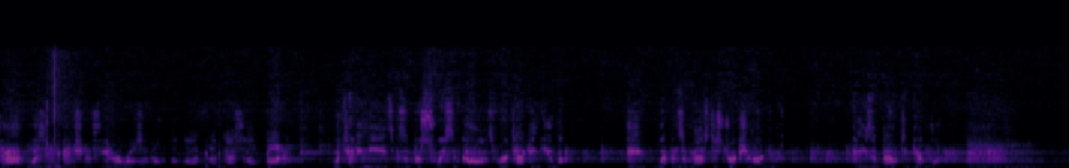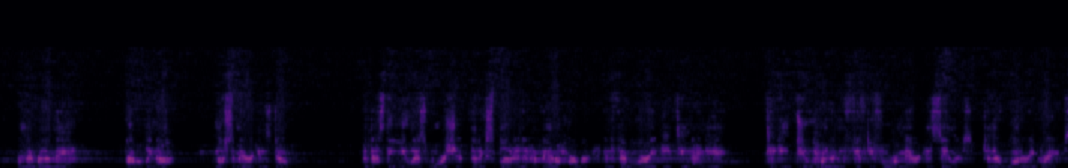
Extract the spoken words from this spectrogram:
That was an invention of Theodore Roosevelt. The loss of national honor. What Teddy needs is a persuasive cause for attacking Cuba, a weapons of mass destruction argument. And he's about to get one. Remember the Maine? Probably not. Most Americans don't. But that's the U.S. warship that exploded in Havana Harbor in February 1898 taking 254 American sailors to their watery graves.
